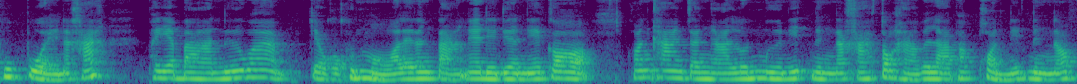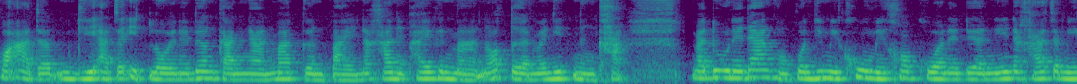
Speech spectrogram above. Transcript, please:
ผู้ป่วยนะคะ พยาบาลหรือว่าเกี่ยวกับคุณหมออะไรต่างๆเนี่ยในเดือนนี้ก็ค่อนข้างจะงานล้นมือนิดนึงนะคะ ต้องหาเวลาพักผ่อนนิดนึงเนาะเพราะอาจจะบางทีอาจจะอิดโรยในเรื่องการงานมากเกินไปนะคะในไพ่ขึ้นมาเนาะเตือนไว้นิดนึงค่ะ มาดูในด้านของคนที่มีคู่มีครอบครัวในเดือนนี้นะคะ จะมี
